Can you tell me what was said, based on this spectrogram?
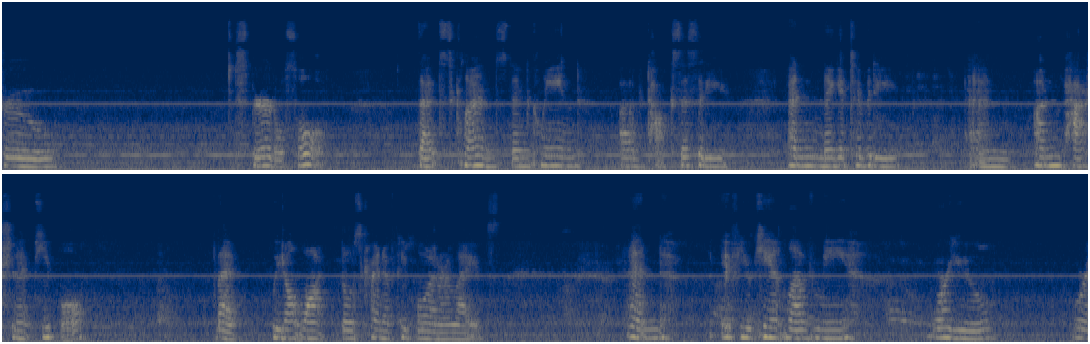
true spiritual soul that's cleansed and cleaned of toxicity and negativity and unpassionate people that we don't want those kind of people in our lives. And if you can't love me or you or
